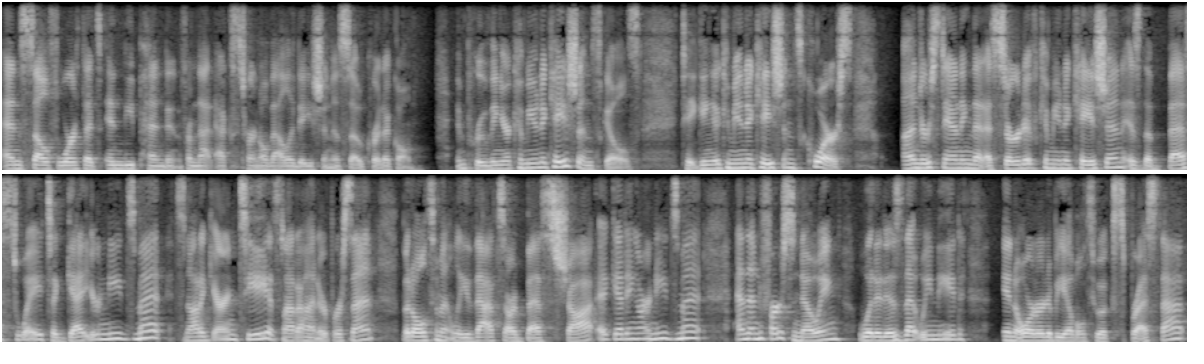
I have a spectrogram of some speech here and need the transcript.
and self worth that's independent from that external validation is so critical improving your communication skills, taking a communications course, understanding that assertive communication is the best way to get your needs met. It's not a guarantee, it's not 100%, but ultimately that's our best shot at getting our needs met. And then first knowing what it is that we need in order to be able to express that.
